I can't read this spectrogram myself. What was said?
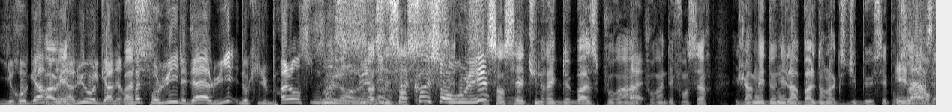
il regarde Bah oui. derrière lui ou le gardien. Bah, en fait, c'est- pour lui, il est derrière lui, donc il lui balance une, Oui, Ça, une censé- sacoche c'est- enroulée. C'est censé être une règle de base pour un, Ouais. pour un défenseur. Jamais donner la balle dans l'axe du but. C'est pour Et ça. là, en fait,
